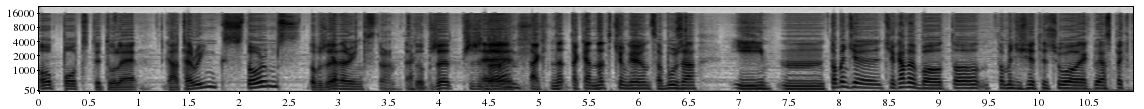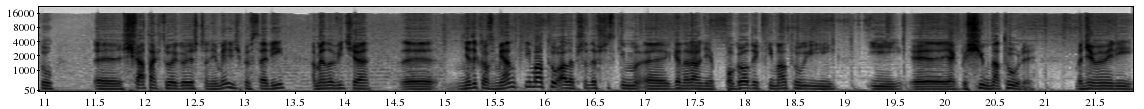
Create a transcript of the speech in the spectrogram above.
o podtytule Gathering Storms. Dobrze? Gathering Storm, tak. Dobrze przeczytałem? E, tak, na, taka nadciągająca burza i mm, to będzie ciekawe, bo to, to będzie się tyczyło jakby aspektu e, świata, którego jeszcze nie mieliśmy w serii, a mianowicie e, nie tylko zmian klimatu, ale przede wszystkim e, generalnie pogody klimatu i, i jakby sił natury. Będziemy mieli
